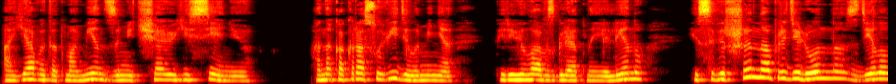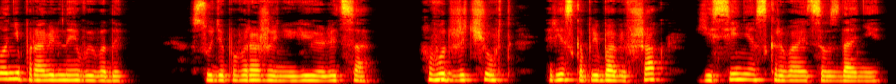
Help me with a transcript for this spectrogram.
А я в этот момент замечаю Есению. Она как раз увидела меня, перевела взгляд на Елену и совершенно определенно сделала неправильные выводы. Судя по выражению ее лица. Вот же черт! Резко прибавив шаг, Есения скрывается в здании.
